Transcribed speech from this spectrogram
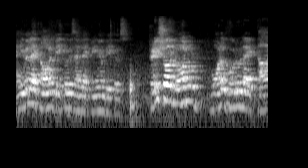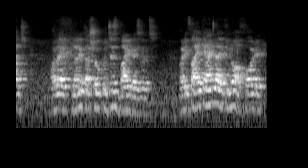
And even like normal bakers and like premium bakers. Pretty sure no one would want to go to like Taj or like Lalit Ashok to just buy desserts. But if I can like you know afford it,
